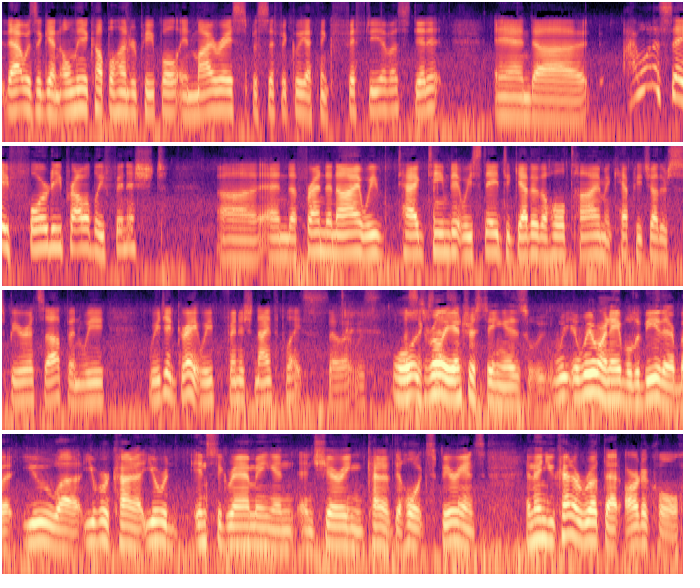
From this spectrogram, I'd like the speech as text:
that was again only a couple hundred people. In my race specifically, I think 50 of us did it, and uh, I want to say 40 probably finished. Uh, and a friend and I, we tag teamed it. We stayed together the whole time and kept each other's spirits up, and we we did great. We finished ninth place, so it was. Well, what's really interesting is we, we weren't able to be there, but you uh, you were kind of you were Instagramming and, and sharing kind of the whole experience, and then you kind of wrote that article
